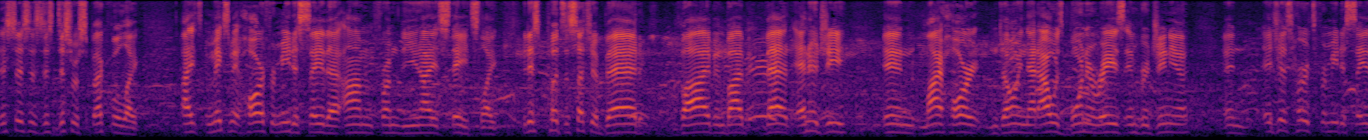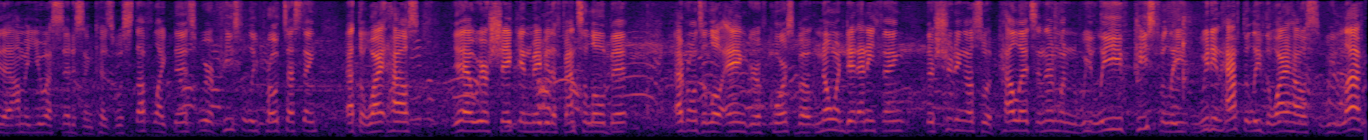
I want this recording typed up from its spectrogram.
this just is just disrespectful. Like I, it makes it hard for me to say that I'm from the United States. Like it just puts a, such a bad vibe and by bad energy in my heart, knowing that I was born and raised in Virginia. And it just hurts for me to say that I'm a U.S. citizen because with stuff like this, we were peacefully protesting at the White House. Yeah, we were shaking maybe the fence a little bit. Everyone's a little angry, of course, but no one did anything. They're shooting us with pellets, and then when we leave peacefully, we didn't have to leave the White House. We left,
